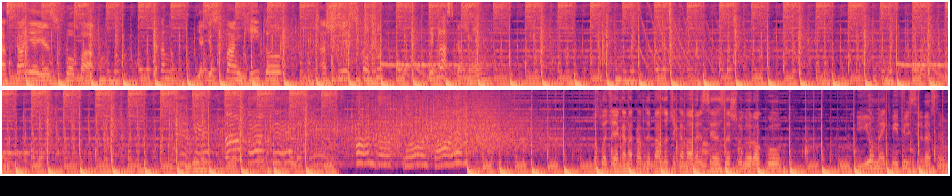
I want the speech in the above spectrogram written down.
Klaskanie jest pas. Ja tam, jak jest funky, to aż nie sposób nie klaskać, no. Posłuchajcie, jaka naprawdę bardzo ciekawa wersja z zeszłego roku You Make Me Feel Sylvester.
